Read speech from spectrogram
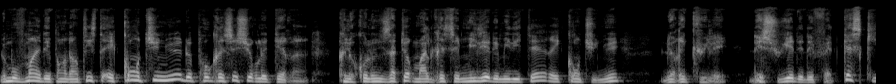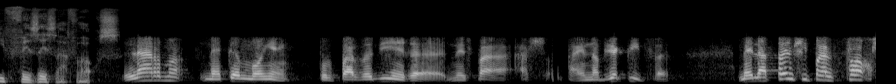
le mouvement indépendantiste ait continué de progresser sur le terrain, que le colonisateur, malgré ses milliers de militaires, ait continué de reculer, d'essuyer des défaites. Qu'est-ce qui faisait sa force? L'arme n'est qu'un moyen pour parvenir, euh, n'est-ce pas, à, à un objectif. Mais la principale force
